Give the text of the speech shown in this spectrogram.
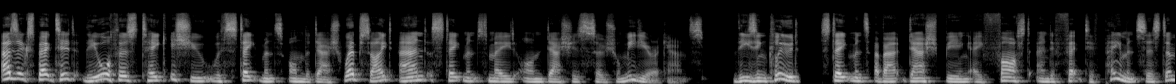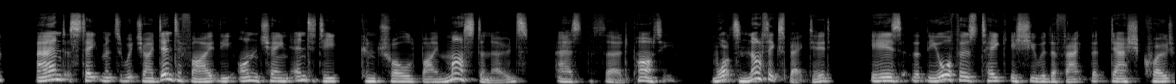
As expected, the authors take issue with statements on the Dash website and statements made on Dash's social media accounts. These include statements about Dash being a fast and effective payment system, and statements which identify the on chain entity controlled by masternodes as the third party. What's not expected is that the authors take issue with the fact that Dash, quote,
